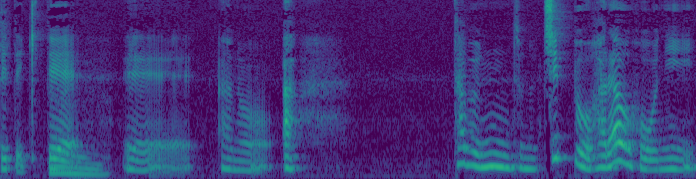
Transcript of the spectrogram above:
出てきて、うん。えーあのあ多分そのチップを払う方に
